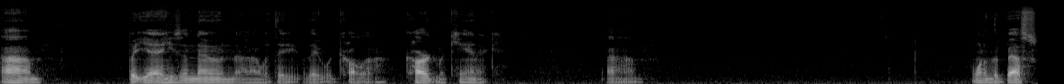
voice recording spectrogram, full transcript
Um, but yeah, he's a known uh, what they they would call a card mechanic. Um, one of the best,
